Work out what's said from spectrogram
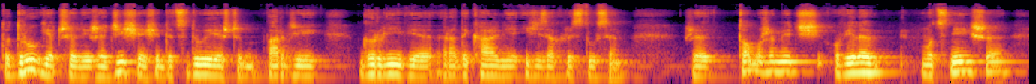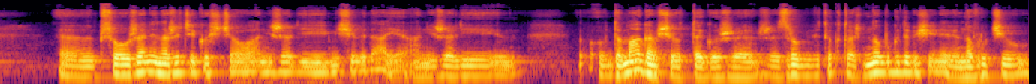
to drugie, czyli że dzisiaj się decyduję jeszcze bardziej gorliwie, radykalnie iść za Chrystusem, że to może mieć o wiele mocniejsze e, przełożenie na życie Kościoła, aniżeli mi się wydaje, aniżeli domagam się od tego, że, że zrobiłby to ktoś. No bo gdyby się, nie wiem, nawrócił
